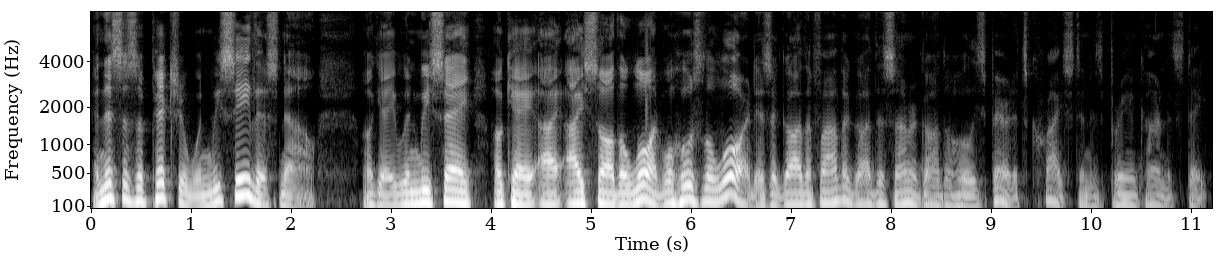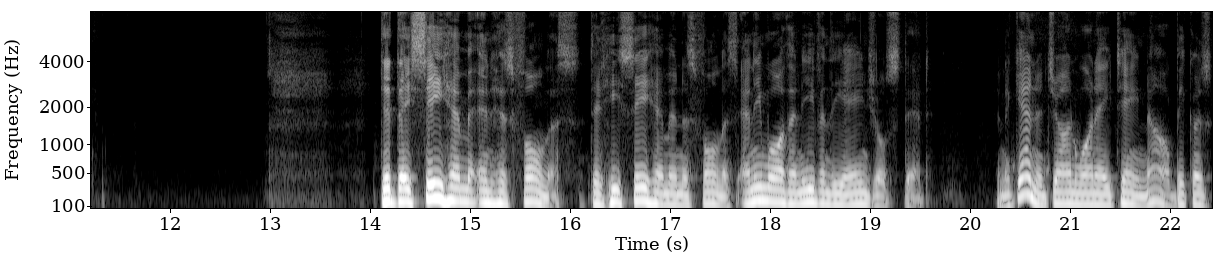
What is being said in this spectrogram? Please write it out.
And this is a picture when we see this now. Okay, when we say, okay, I, I saw the Lord. Well, who's the Lord? Is it God the Father, God the Son, or God the Holy Spirit? It's Christ in his pre incarnate state. Did they see him in his fullness? Did he see him in his fullness any more than even the angels did? And again in John 1:18, no, because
